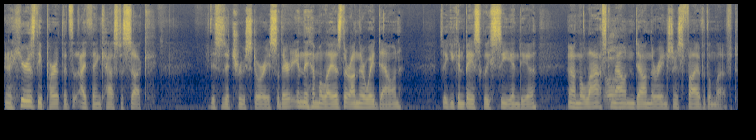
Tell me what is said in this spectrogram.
And here's the part that I think has to suck. This is a true story. So they're in the Himalayas. They're on their way down. It's like you can basically see India. And on the last Oh. mountain down the range, there's five of them left.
